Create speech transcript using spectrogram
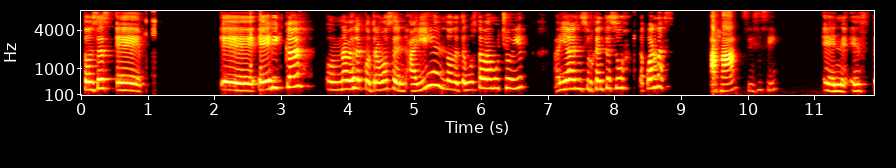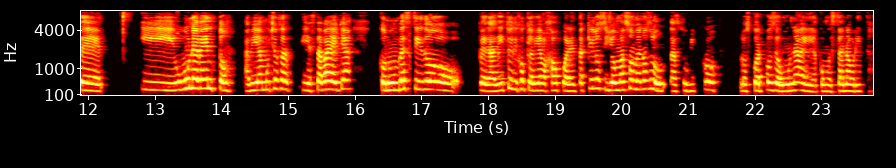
Entonces, eh, eh, Erika una vez la encontramos en ahí, en donde te gustaba mucho ir, allá en Insurgente Sur, ¿te acuerdas? Ajá, sí, sí, sí. En este, y hubo un evento, había muchos, y estaba ella con un vestido pegadito y dijo que había bajado 40 kilos, y yo más o menos lo, las ubico los cuerpos de una y a cómo están ahorita.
